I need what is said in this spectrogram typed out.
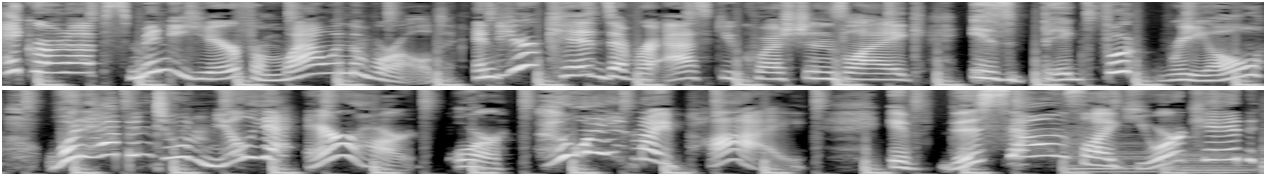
Hey grown-ups, Mindy here from Wow in the World. And do your kids ever ask you questions like, is Bigfoot real? What happened to Amelia Earhart? Or who ate my pie? If this sounds like your kid,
